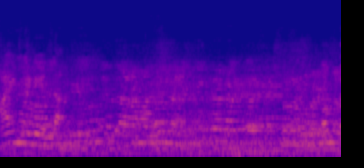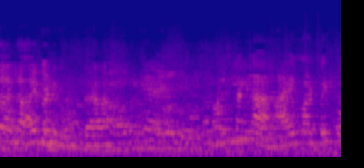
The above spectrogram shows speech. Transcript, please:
ಹಾಯ್ ಮಾಡಿ ಎಲ್ಲ ಮಮತಕ್ಕ ಹಾಯ್ ಮಾಡಬೇಕು.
